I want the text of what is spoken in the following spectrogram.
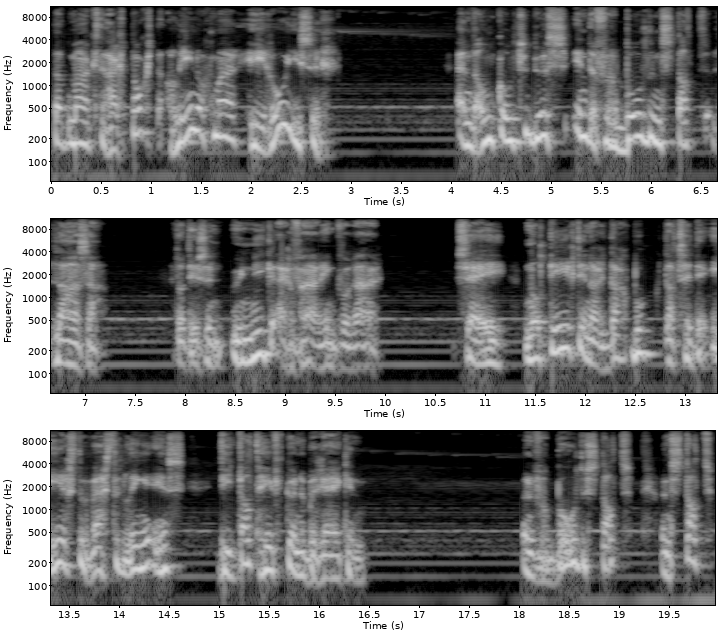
dat maakt haar tocht alleen nog maar heroïscher. En dan komt ze dus in de verboden stad Lhasa. Dat is een unieke ervaring voor haar. Zij noteert in haar dagboek dat ze de eerste westerlinge is die dat heeft kunnen bereiken. Een verboden stad, een stad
